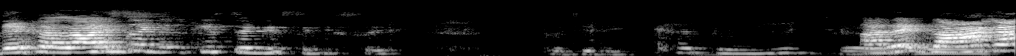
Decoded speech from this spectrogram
देखा गाइस किससे किससे किससे तुझे देखा तो ये अरे गाना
